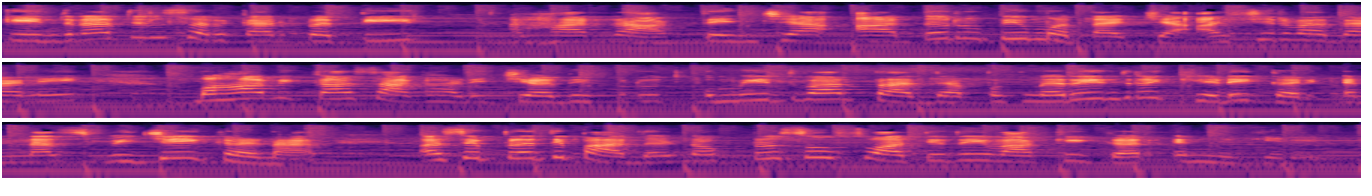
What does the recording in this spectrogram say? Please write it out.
केंद्रातील सरकारप्रती हा राग त्यांच्या आदररूपी मताच्या आशीर्वादाने महाविकास आघाडीचे अधिकृत उमेदवार प्राध्यापक नरेंद्र खेडेकर यांनाच विजयी करणार असे प्रतिपादन डॉक्टर सौ स्वातीदेव वाकेकर यांनी केले.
